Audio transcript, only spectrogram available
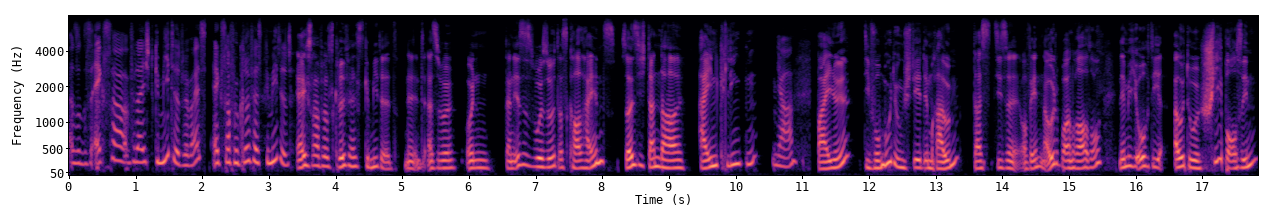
also das extra vielleicht gemietet, wer weiß. Extra für Grillfest gemietet. Extra fürs Grillfest gemietet. Ne, Also, und dann ist es wohl so, dass Karl-Heinz soll sich dann da einklinken, Ja. weil die Vermutung steht im Raum, dass diese erwähnten Autobahnraser nämlich auch die Autoschieber sind,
